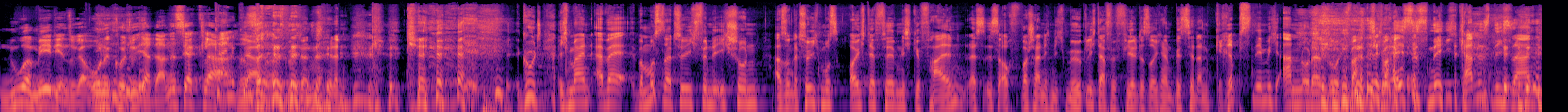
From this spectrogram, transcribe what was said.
Nur Medien sogar, ohne Kultur. Ja, dann ist ja klar. Keine Ja, gut, dann, dann, gut, ich meine, aber man muss natürlich, finde ich schon, also natürlich muss euch der Film nicht gefallen. Das ist auch wahrscheinlich nicht möglich. Dafür fehlt es euch ein bisschen an Grips, nehme ich an, oder so. Ich weiß, ich weiß es nicht, ich kann es nicht sagen.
